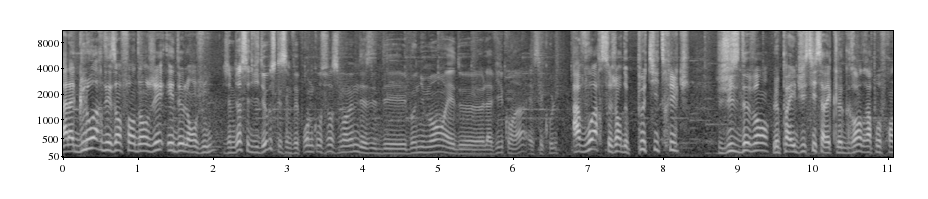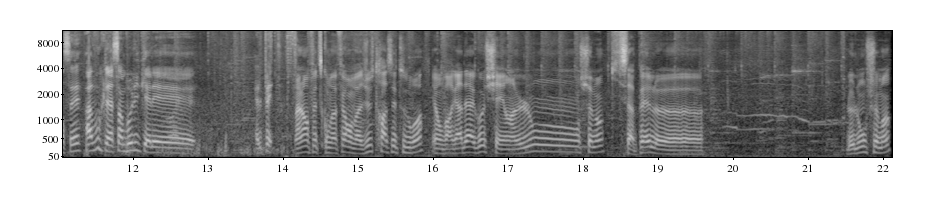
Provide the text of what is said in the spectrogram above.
À la gloire des enfants d'Angers et de l'Anjou, J'aime bien cette vidéo parce que ça me fait prendre conscience moi-même des, des monuments et de la ville qu'on a et c'est cool. avoir ce genre de petits trucs juste devant le palais de justice avec le grand drapeau français, avoue que la symbolique, elle est... Elle pète. Bah là, en fait, ce qu'on va faire, on va juste tracer tout droit et on va regarder à gauche, il y a un long chemin qui s'appelle euh, le long chemin.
